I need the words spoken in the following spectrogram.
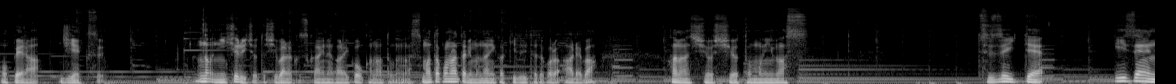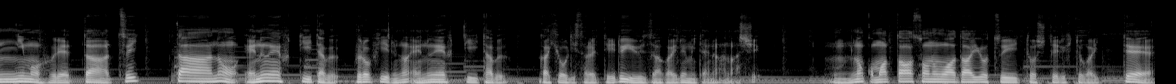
オペラ GX の2種類ちょっとしばらく使いながらいこうかなと思います。またこの辺りも何か気づいたところあれば話をしようと思います。続いて、以前にも触れた Twitter の NFT タブ、プロフィールの NFT タブが表示されているユーザーがいるみたいな話。うん、なんかまたその話題をツイートしてる人がいて、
